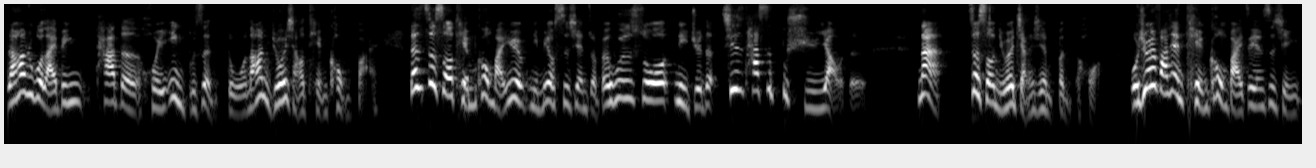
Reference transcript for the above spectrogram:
然后如果来宾他的回应不是很多，然后你就会想要填空白。但是这时候填空白，因为你没有事先准备，或者说你觉得其实他是不需要的，那这时候你会讲一些很笨的话，我就会发现填空白这件事情。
